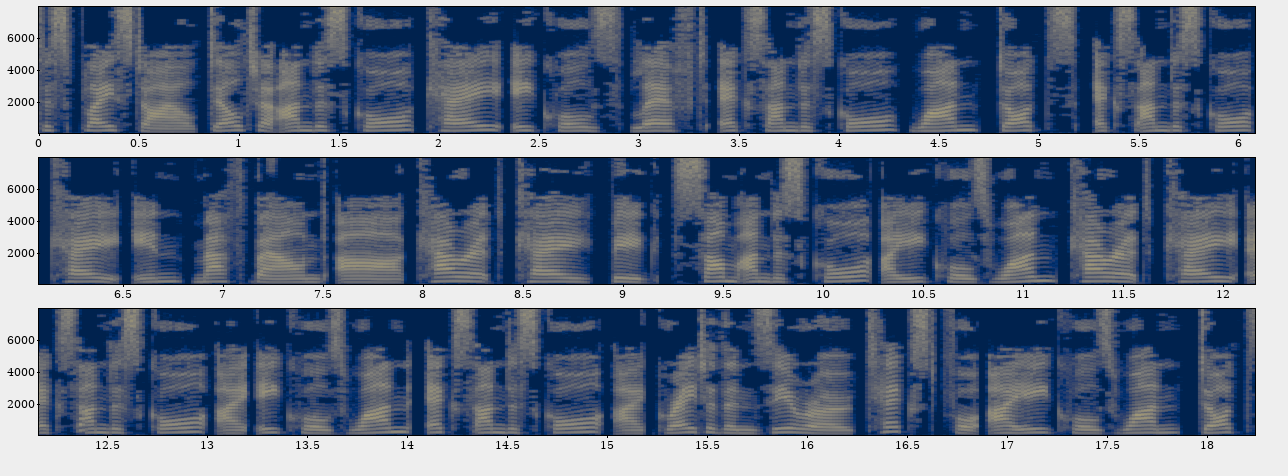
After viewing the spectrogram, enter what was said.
display style delta underscore k equals left x underscore one dots x underscore k in math bound r caret k big sum underscore i equals one caret k x underscore i equals one x underscore i greater than zero text for i equals one dots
